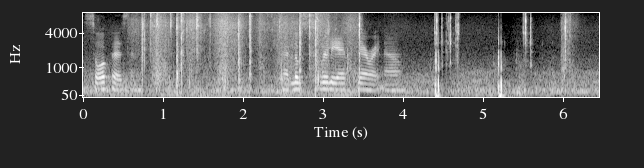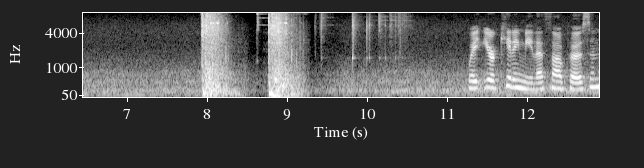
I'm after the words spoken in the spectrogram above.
saw a person. That looks really AFK right now. Wait, you're kidding me. That's not a person?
